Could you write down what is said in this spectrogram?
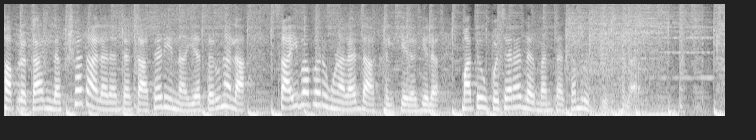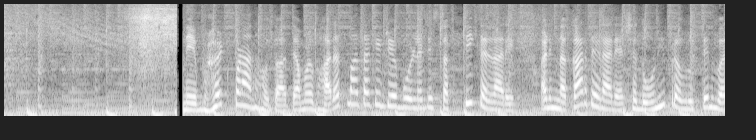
हा प्रकार लक्षात आल्यानंतर तातडीनं या तरुणाला साईबाबा रुग्णालयात दाखल केलं गेलं. मात्र उपचारादरम्यान त्याचा मृत्यू झाला. नेभळटपणा नव्हता त्यामुळे भारत माता की जय बोलण्याची सक्ती करणारे आणि नकार देणारे अशा दोन्ही प्रवृत्तींवर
